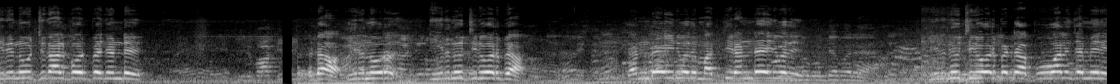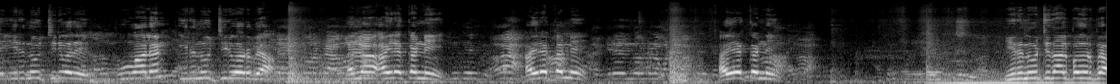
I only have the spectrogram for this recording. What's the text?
ഇരുന്നൂറ്റി നാൽപ്പത് റുപ്യ ഞണ്ട്. കേട്ടോ? ഇരുന്നൂറ് ഇരുന്നൂറ്റി ഇരുപത് റുപ്യ. രണ്ടേ ഇരുപത് മത്തി രണ്ടേ ഇരുപത്. ഇരുന്നൂറ്റി ഇരുപത് റുപ്യ കേട്ടോ? പൂവാലൻ ചെമ്മീൻ ഇരുന്നൂറ്റി ഇരുപത് പൂവാലൻ ഇരുന്നൂറ്റി ഇരുപത് റുപ്യ. നല്ല അയിലക്കണ്ണി. അയിലക്കണ്ണി. അയിലക്കണ്ണി. ഇരുന്നൂറ്റി നാൽപ്പത് റുപ്യ.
